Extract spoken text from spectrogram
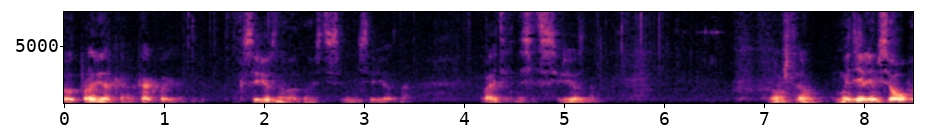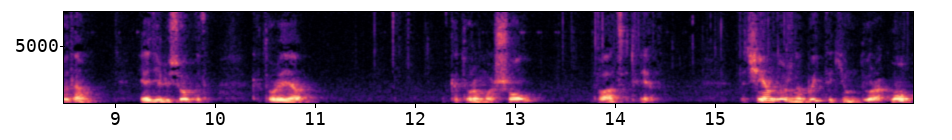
Это вот проверка, как вы к серьезному относитесь или несерьезно. Давайте относиться серьезно. Потому что мы делимся опытом, я делюсь опытом, который я, которому я шел 20 лет. Зачем нужно быть таким дураком,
